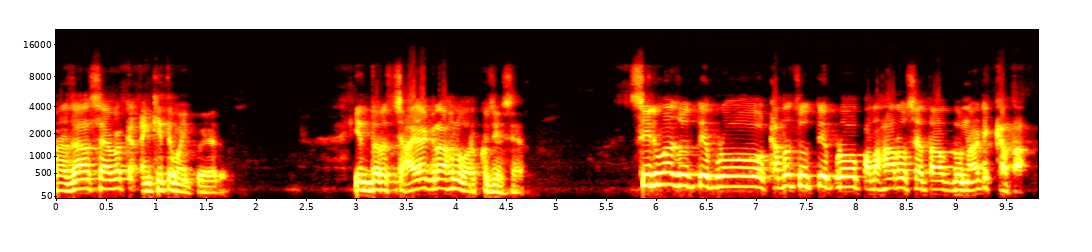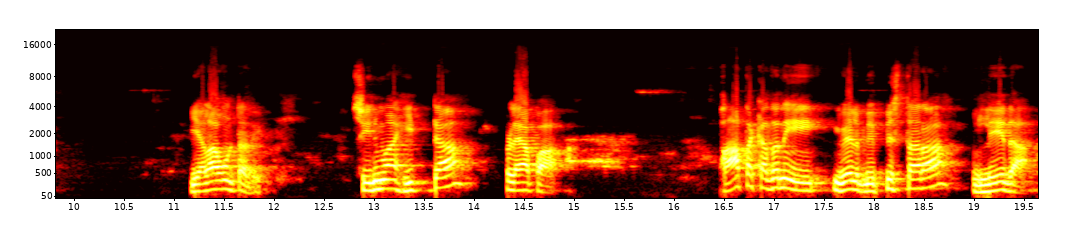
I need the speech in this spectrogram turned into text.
ప్రజాసేవకు అంకితం అయిపోయారు ఇద్దరు ఛాయాగ్రాహులు వర్క్ చేశారు. సినిమా చూస్తే ఎప్పుడో కథ చూస్తే ఎప్పుడో పదహారో శతాబ్దం నాటి కథ. ఎలా ఉంటుంది? సినిమా హిట్టా ప్లేపా? పాత కథని వీళ్ళు మెప్పిస్తారా? లేదా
